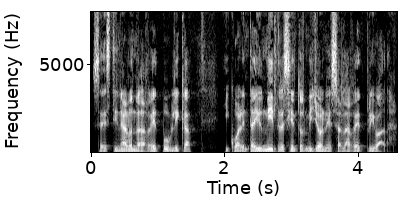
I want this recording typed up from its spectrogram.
se destinaron a la red pública y 41 mil 300 millones a la red privada.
